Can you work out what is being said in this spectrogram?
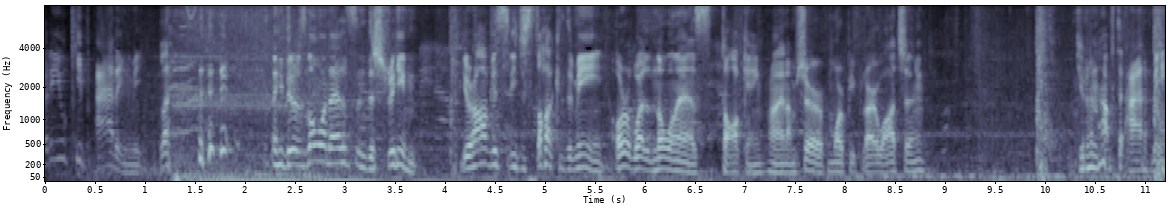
Why do you keep adding me? Like, like, there's no one else in the stream. You're obviously just talking to me. Or, well, no one else talking, right? I'm sure more people are watching. You don't have to add me.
